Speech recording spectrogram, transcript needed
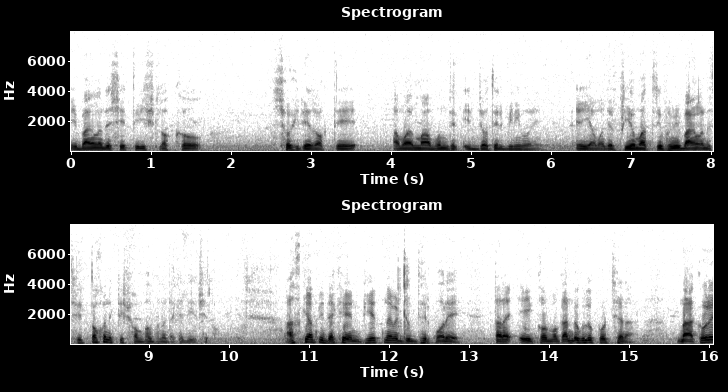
এই বাংলাদেশে তিরিশ লক্ষ শহীদের রক্তে আমার মা বোনদের ইজ্জতের বিনিময়ে এই আমাদের প্রিয় মাতৃভূমি বাংলাদেশের তখন একটি সম্ভাবনা দেখা দিয়েছিল। আজকে আপনি দেখেন ভিয়েতনামের যুদ্ধের পরে তারা এই কর্মকাণ্ডগুলো করছে না। না করে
